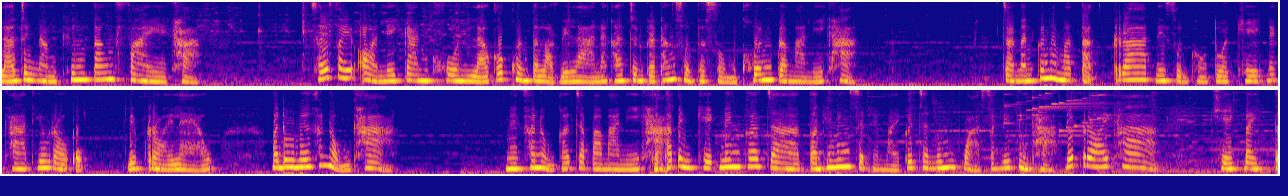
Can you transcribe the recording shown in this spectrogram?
แล้วจึงนำขึ้นตั้งไฟค่ะใช้ไฟอ่อนในการคนแล้วก็คนตลอดเวลานะคะ จนกระทั่งส่วนผสมข้นประมาณนี้ค่ะ จากนั้นก็นำมาตักราดในส่วนของตัวเค้กนะคะ ที่เราอบเรียบร้อยแล้ว มาดูเนื้อขนมค่ะ เนื้อขนมก็จะประมาณนี้ค่ะ ถ้าเป็นเค้กนึ่งก็จะตอนที่นึ่งเสร็จใหม่ๆก็จะนุ่มกว่าสักนิดหนึ่งค่ะ เรียบร้อยค่ะ เค้กใบเต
